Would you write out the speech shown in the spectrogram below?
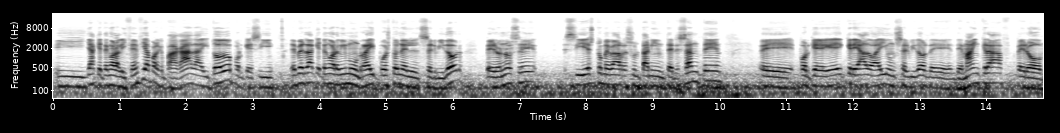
y ya que tengo la licencia porque pagada y todo, porque si es verdad que tengo ahora mismo un RAID puesto en el servidor, pero no sé si esto me va a resultar interesante. Eh, porque he creado ahí un servidor de, Minecraft, pero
